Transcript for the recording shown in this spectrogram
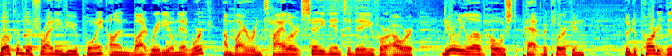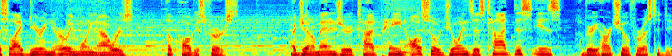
Welcome to Friday Viewpoint on Bott Radio Network. I'm Byron Tyler, setting in today for our dearly loved host, Pat McClurkin, who departed this life during the early morning hours of August 1st. Our general manager, Todd Payne, also joins us. Todd, this is a very hard show for us to do.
